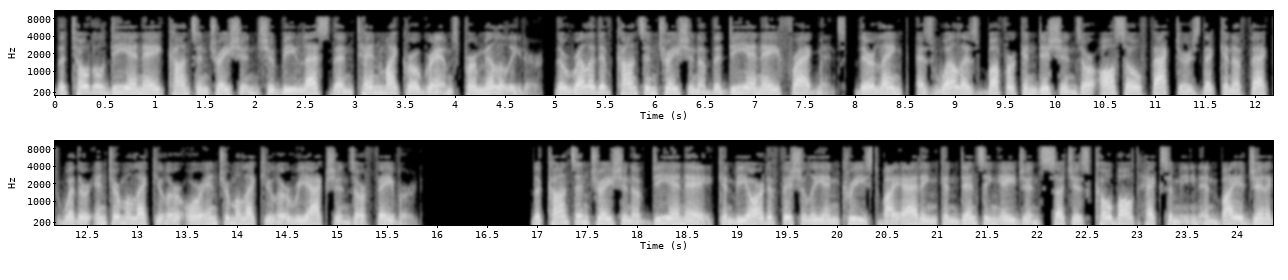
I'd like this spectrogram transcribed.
the total DNA concentration should be less than 10 micrograms per milliliter. The relative concentration of the DNA fragments, their length, as well as buffer conditions are also factors that can affect whether intermolecular or intramolecular reactions are favored. The concentration of DNA can be artificially increased by adding condensing agents such as cobalt hexamine and biogenic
